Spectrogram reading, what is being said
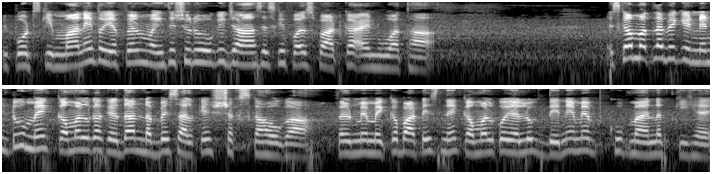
रिपोर्ट्स की माने तो यह फ़िल्म वहीं से शुरू होगी जहाँ से इसके फ़र्स्ट पार्ट का एंड हुआ था। इसका मतलब है कि इंडियन टू में कमल का किरदार नब्बे साल के शख्स का होगा। फ़िल्म में मेकअप आर्टिस्ट ने कमल को यह लुक देने में खूब मेहनत की है।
